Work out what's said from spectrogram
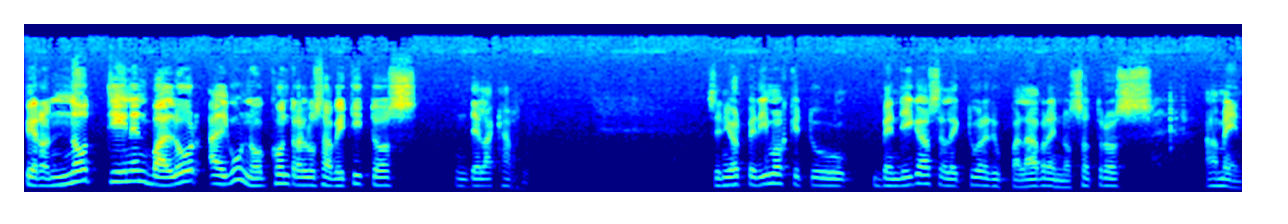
pero no tienen valor alguno contra los apetitos de la carne. Señor, pedimos que tú bendigas la lectura de tu palabra en nosotros. Amén.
